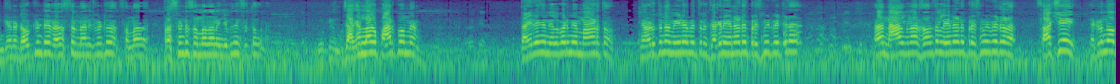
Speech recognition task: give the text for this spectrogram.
ఇంకేమైనా డౌట్లు ఉంటే వ్యవస్థ మేనేజ్మెంట్ ప్రశ్న ఉంటే సమాధానం చెప్పి నేను సిద్ధంగా జగన్ లాగా పారిపోం మేము. ధైర్యంగా నిలబడి మేము మాట్లాడతాం నేను అడుగుతున్నా మీడియా మిత్రులు జగన్ ఏనాడే ప్రెస్ మీట్ పెట్టాడా? నాలుగున్నర సంవత్సరాలు ఏనాడే ప్రెస్ మీట్ పెట్టాడా? సాక్షి ఎక్కడున్నావు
